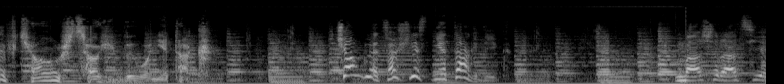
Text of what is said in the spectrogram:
ale wciąż coś było nie tak. Ciągle coś jest nie tak, Dick. Masz rację.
